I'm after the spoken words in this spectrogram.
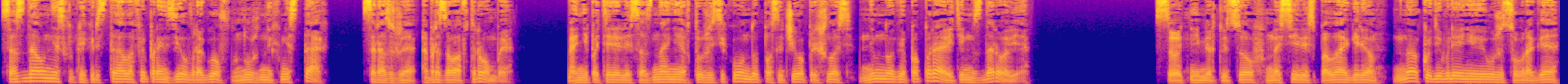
Создал несколько кристаллов и пронзил врагов в нужных местах, сразу же образовав тромбы. Они потеряли сознание в ту же секунду, после чего пришлось немного поправить им здоровье. Сотни мертвецов носились по лагерю, но, к удивлению и ужасу врага,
